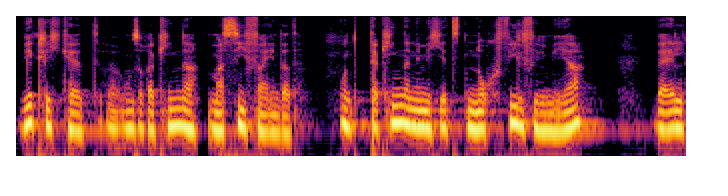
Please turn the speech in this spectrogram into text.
Wirklichkeit äh, unserer Kinder massiv verändert. Und der Kinder nämlich jetzt noch viel, viel mehr, weil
